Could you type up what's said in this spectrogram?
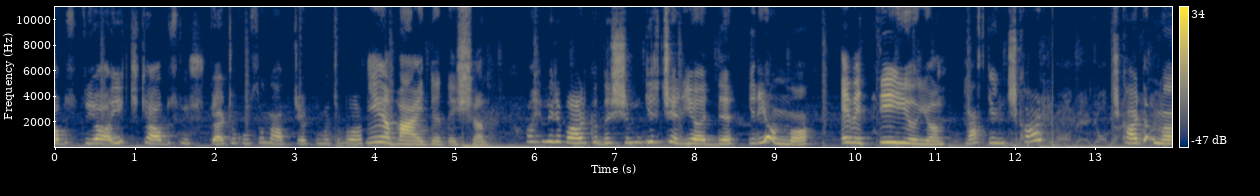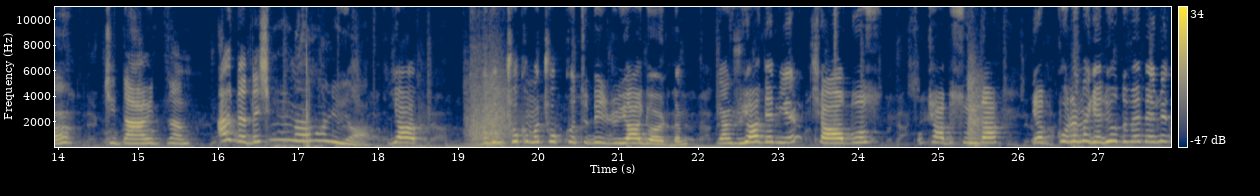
kabustu ya. İyi ki kabusmuş. Gerçek olsa ne yapacaktım acaba? Merhaba arkadaşım. Ay merhaba arkadaşım. Gir içeriye hadi. Giriyor mu? Evet giriyorum. Maskeni çıkar. Çıkardın mı? Çıkardım. Arkadaşım ne oluyor? Ya bugün çok ama çok kötü bir rüya gördüm. Yani rüya demeyelim kabus. O kabusumda ya korona geliyordu ve beni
